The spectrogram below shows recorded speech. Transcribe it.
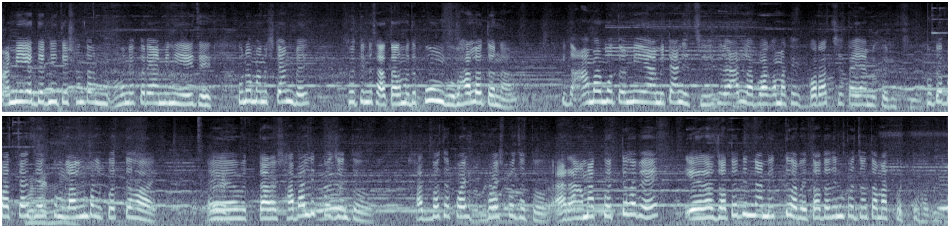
আমি এদের নিতে সন্তান মনে করে আমি নিয়ে এই যে কোনো মানুষ টানবে সত্যি না তার মধ্যে পঙ্গু ভালো তো না। কিন্তু আমার মতো মেয়ে আমি টানেছি আল্লাহ পাক আমাকে করাচ্ছে তাই আমি করেছি। ছোটো বাচ্চা যেরকম লালন পালন করতে হয় এ, তার সাবালিক পর্যন্ত সাত বছর বয়স- বয়স পর্যন্ত। আর আমাকে করতে হবে এরা যতদিন না মৃত্যু হবে ততদিন পর্যন্ত আমাকে করতে হবে।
